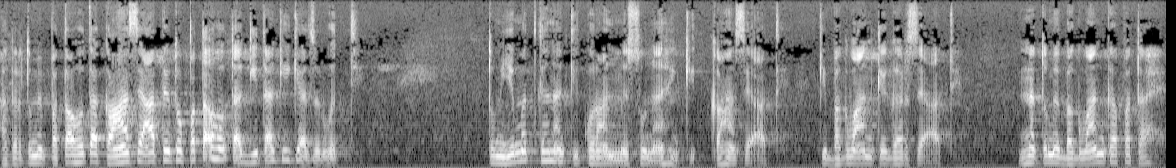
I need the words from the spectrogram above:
अगर तुम्हें पता होता कहाँ से आते तो पता होता, गीता की क्या ज़रूरत थी? तुम ये मत कहना कि कुरान में सुना है कि कहाँ से आते, कि भगवान के घर से आते। न तुम्हें भगवान का पता है,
